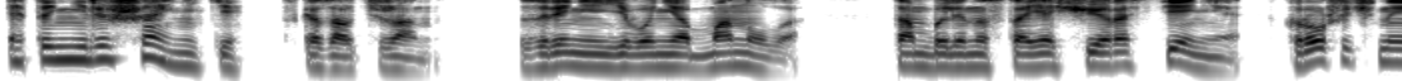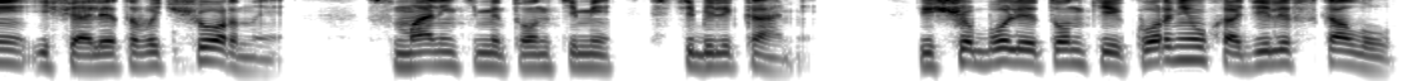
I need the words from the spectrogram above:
«Это не лишайники», — сказал Чжан. Зрение его не обмануло. Там были настоящие растения, крошечные и фиолетово-черные, с маленькими тонкими стебельками. Еще более тонкие корни уходили в скалу,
